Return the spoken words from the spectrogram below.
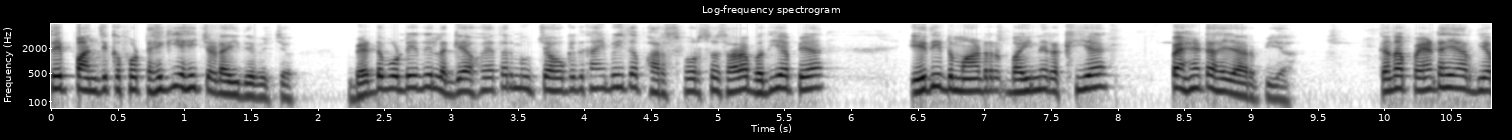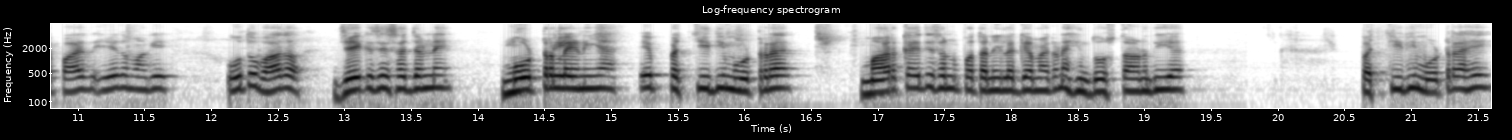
ਤੇ 5 ਫੁੱਟ ਹੈਗੀ ਇਹ ਚੜਾਈ ਦੇ ਵਿੱਚ। ਬੈੱਡ ਬੋਡੇ ਦੇ ਲੱਗਿਆ ਹੋਇਆ, ਤਾਂ ਮੈਂ ਉੱਚਾ ਹੋ ਕੇ ਦਿਖਾਈ ਬਈ ਤਾਂ ਫਰਸ਼ ਫੁਰਸ਼ ਸਾਰਾ ਵਧੀਆ ਪਿਆ। ਇਹਦੀ ਡਿਮਾਂਡ ਬਾਈ ਨੇ ਰੱਖੀ ਹੈ 65000 ਰੁਪਿਆ ਕਹਿੰਦਾ 65000 ਦੀ ਆਪਾਂ ਇਹ ਦੇਵਾਂਗੇ। ਉਹ ਤੋਂ ਬਾਅਦ ਜੇ ਕਿਸੇ ਸੱਜਣ ਨੇ ਮੋਟਰ ਲੈਣੀ ਹੈ, ਇਹ 25 ਦੀ ਮੋਟਰ ਹੈ। ਮਾਰਕਾ ਇਹਦੀ ਸਾਨੂੰ ਪਤਾ ਨਹੀਂ ਲੱਗਿਆ, ਮੈਂ ਕਹਿੰਦਾ ਹਿੰਦੁਸਤਾਨ ਦੀ ਹੈ। 25 ਦੀ ਮੋਟਰ ਹੈ ਇਹ।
